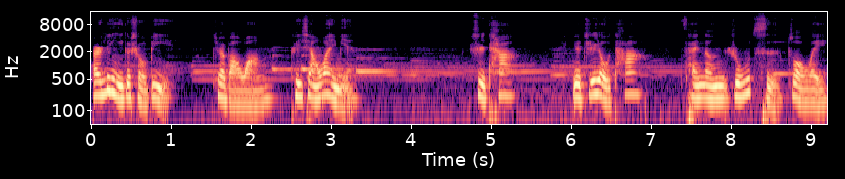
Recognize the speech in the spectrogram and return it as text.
而另一个手臂却把王推向外面。是他，也只有他，才能如此作为。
